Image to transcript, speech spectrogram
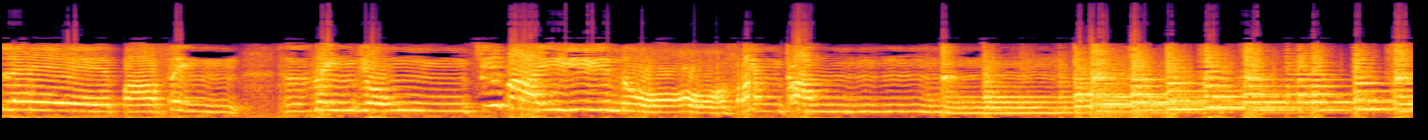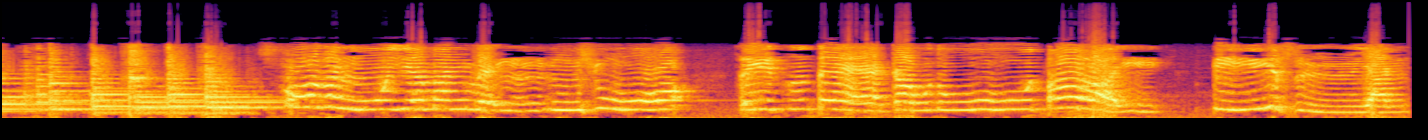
来把分是人穷几百诺方分，说人我也门文学，这次的高度打来必须严。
